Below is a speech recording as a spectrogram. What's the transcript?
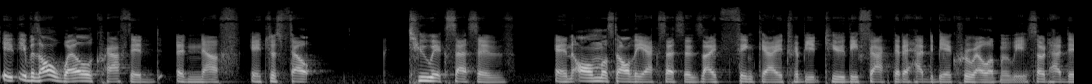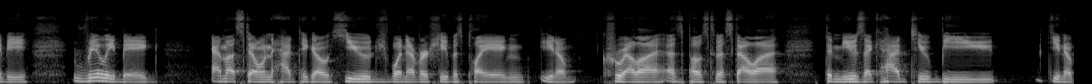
it, it was all well crafted enough. It just felt too excessive. And almost all the excesses, I think I attribute to the fact that it had to be a Cruella movie. So it had to be really big. Emma Stone had to go huge whenever she was playing, you know, Cruella as opposed to Estella. The music had to be, you know,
